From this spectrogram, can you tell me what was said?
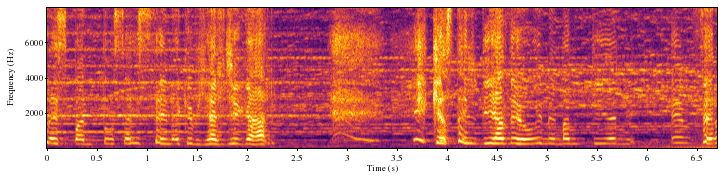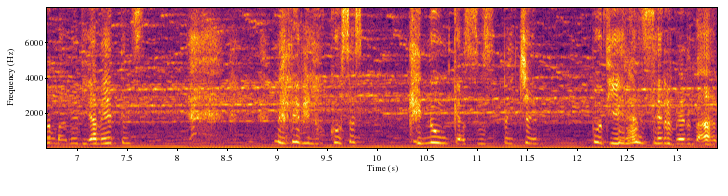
La espantosa escena que vi al llegar y que hasta el día de hoy me mantiene enferma de diabetes, me reveló cosas que nunca sospeché pudieran ser verdad.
